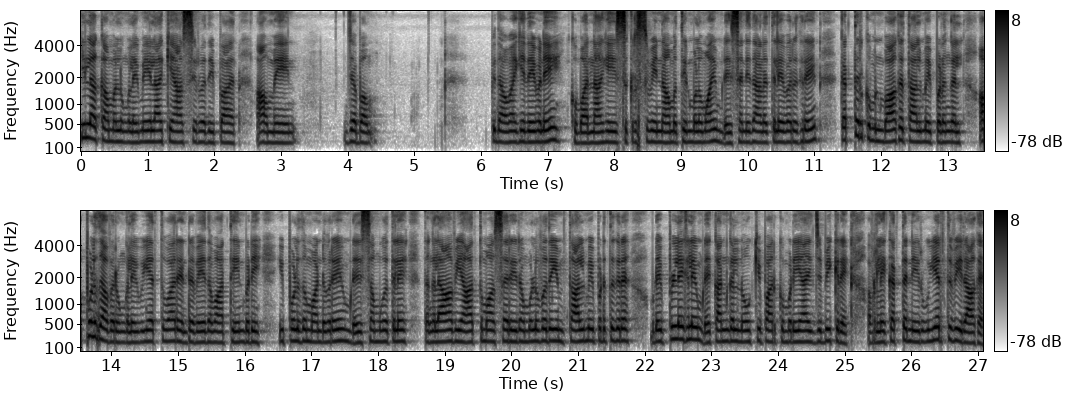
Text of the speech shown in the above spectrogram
கீழாக்காமல் உங்களை மேலாக்கி ஆசிர்வதிப்பார். ஆமேன். ஜபம். பிதாவாகிய தேவனே குமாரனாகிய இயேசு கிறிஸ்துவின் நாமத்தின் மூலமாய் உடைய சன்னிதானத்திலே வருகிறேன். கர்த்தருக்கு முன்பாக தாழ்மைப்படுங்கள். அப்பொழுது அவர் உங்களை உயர்த்துவார் என்ற வேத வார்த்தையின்படி இப்பொழுதும் ஆண்டவரே உடைய சமூகத்திலே தங்கள் ஆவிய ஆத்மா சரீரம் முழுவதையும் தாழ்மைப்படுத்துகிற உடைய பிள்ளைகளை உடைய கண்கள் நோக்கி பார்க்கும்படியாய் ஜெபிக்கிறேன். அவர்களை கர்த்தர் நீர் உயர்த்துவீராக.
